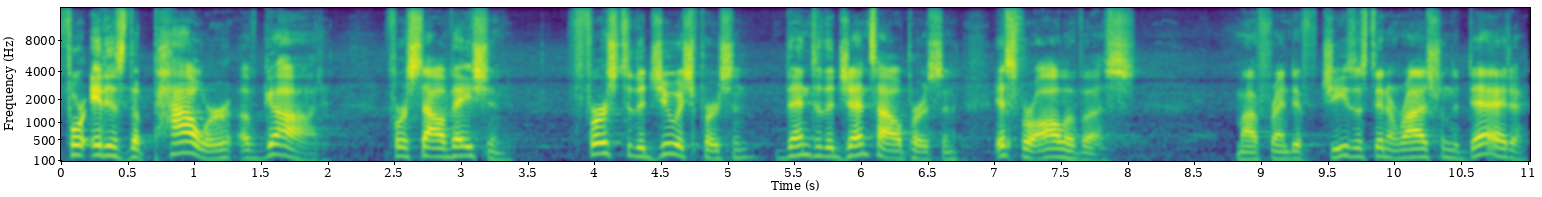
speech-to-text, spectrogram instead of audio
for it is the power of God for salvation, first to the Jewish person, then to the Gentile person. It's for all of us." My friend, if Jesus didn't rise from the dead,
